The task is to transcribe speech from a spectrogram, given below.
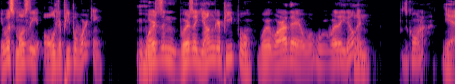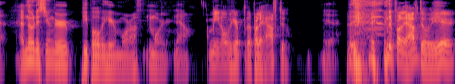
it was mostly older people working. Mhm. Where's the where's the younger people? Where where are they? What, are they doing? Mm. What's going on? Yeah, I've noticed younger people over here more often, more now. I mean, over here they probably have to. Yeah. they probably have to over here.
